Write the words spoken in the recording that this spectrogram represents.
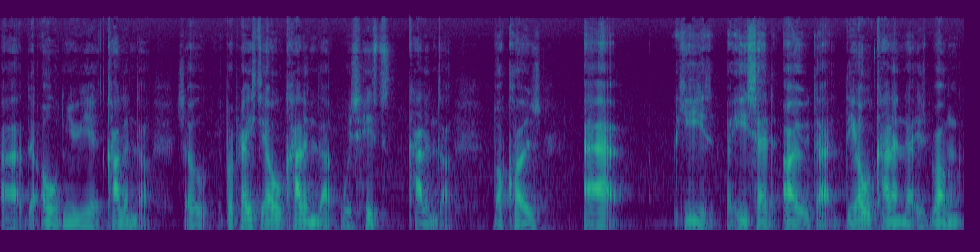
uh, the old New Year calendar. So replace the old calendar with his calendar, because uh, he he said, oh, that the old calendar is wrong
